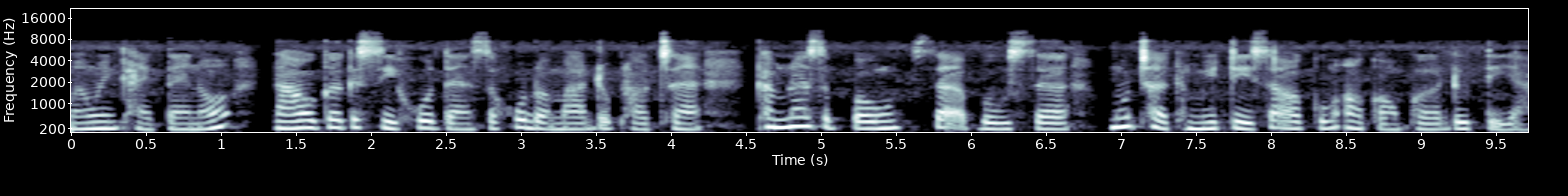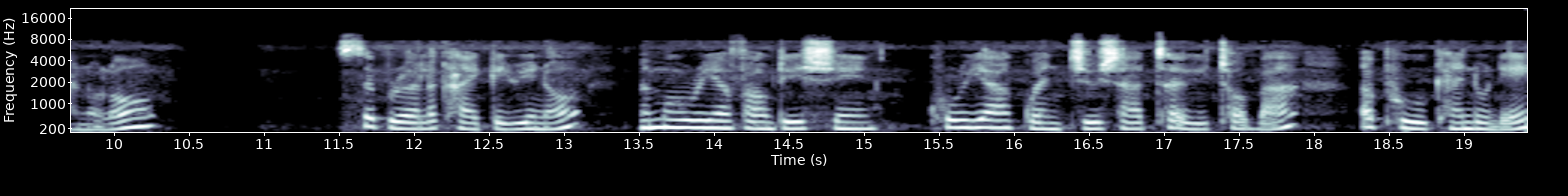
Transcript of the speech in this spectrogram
မန်ဝင်းခိုင်တန်နော်လာအောကကစီဟိုတန်စဟိုတော်မာဒုဖောက်ထန်ခမနစပုံးဆက်ဘူဆမုထကမီတီစောက်ကုန်းအောက်ကောင်ဖဒုတိယနော်လောစပရလက်ခိုင်ကရွေးနော် Memorial Foundation ကိုရီးယားကွမ်ဂျူရှာထရီထော့ပါအဖူခန်းတို့နဲ့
